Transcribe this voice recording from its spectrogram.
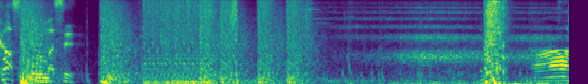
Kas vurması. Aa.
